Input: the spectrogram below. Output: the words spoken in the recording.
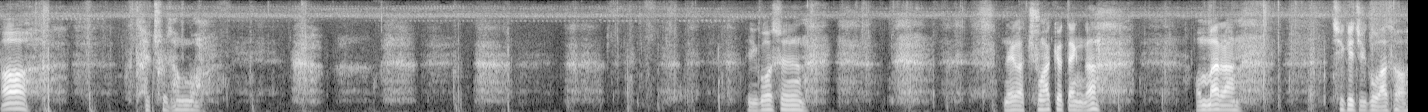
아, 탈출 성공. 이곳은 내가 중학교 때인가 엄마랑 지게 지고 와서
